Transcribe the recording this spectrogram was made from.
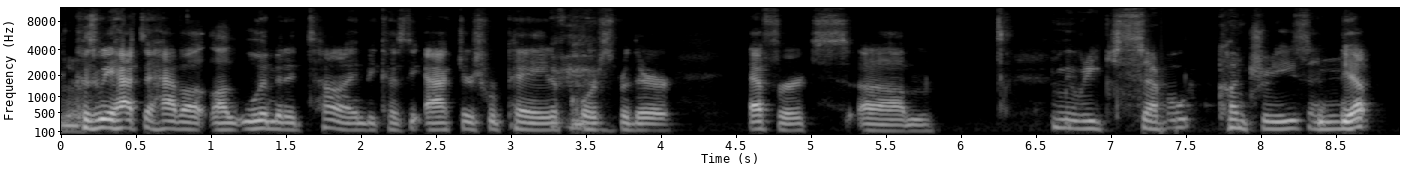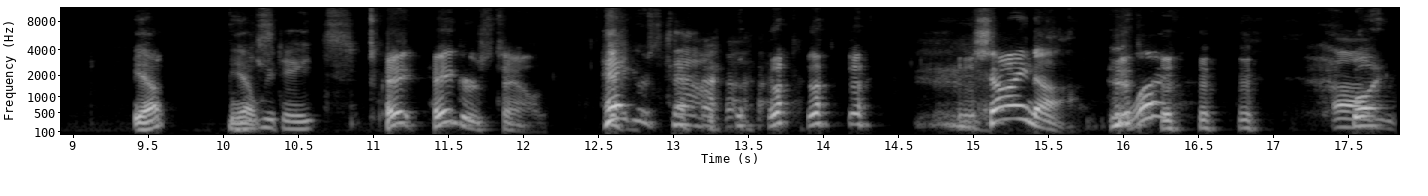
because mm-hmm. we had to have a, a, limited time because the actors were paid, of course, for their efforts. Um, we reached several countries and yep Yep. Yep. States. Hey, Hagerstown. Hagerstown. China. What? well, um,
